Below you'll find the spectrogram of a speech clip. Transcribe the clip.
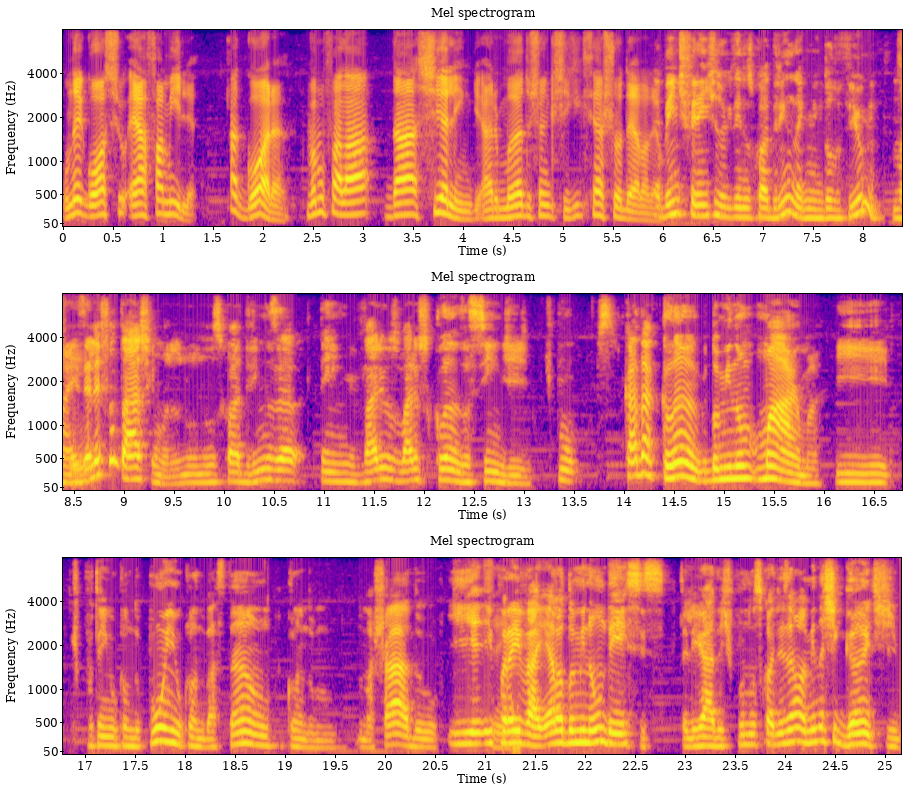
O negócio é a família. Agora, vamos falar da Xialing, a irmã do Shang-Chi. O que, você achou dela, Léo? É bem diferente do que tem nos quadrinhos, né? Que em todo filme. Mas Sim. ela é fantástica, mano. Nos quadrinhos tem vários, vários clãs, assim, de. Tipo, cada clã domina uma arma. E Tipo, tem o clã do punho, o clã do bastão, o clã do, do machado, e, e por aí vai. Ela domina um desses tá ligado? Tipo, nos quadrinhos é uma mina gigante,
